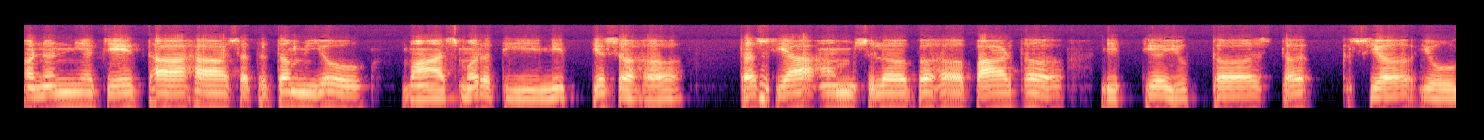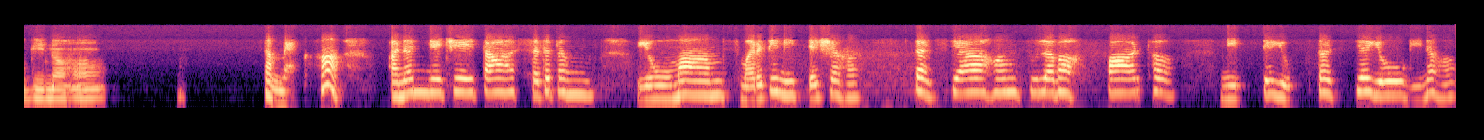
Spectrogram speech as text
अनन्यचेताः सततं यो मा स्मरति नित्यशः। तस्याहं सुलभः पार्थ नित्ययुक्तस्तस्य योगिनः। सम्यक् अनन्यचेताः सततं यो माँ स्मरति नित्यशः। तस्याहं सुलभः पार्थ नित्ययुक्तस्य योगिनः।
